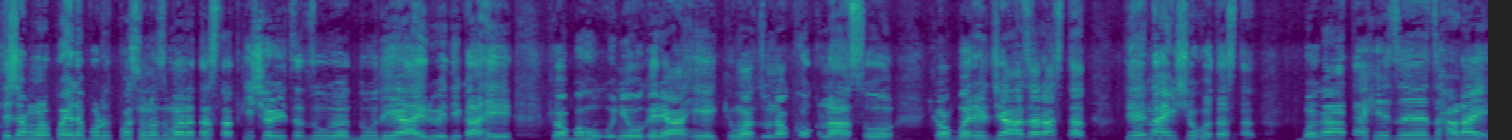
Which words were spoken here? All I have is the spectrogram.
त्याच्यामुळे पहिलं पडूपासूनच म्हणत असतात की शेळीचं जू दूध हे आयुर्वेदिक आहे किंवा बहुगुणी वगैरे आहे किंवा जुना खोकला असो किंवा बरेच जे आजार असतात. ते नाहीसे होत असतात. बघा आता हे जे झाड आहे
